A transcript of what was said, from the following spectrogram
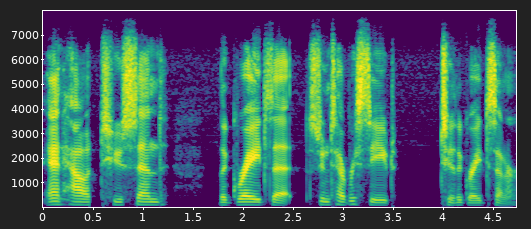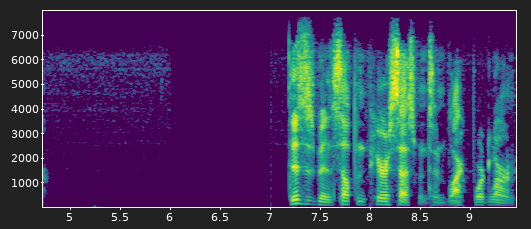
and how to send the grades that students have received to the Grade Center. This has been Self and Peer Assessments in Blackboard Learn.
